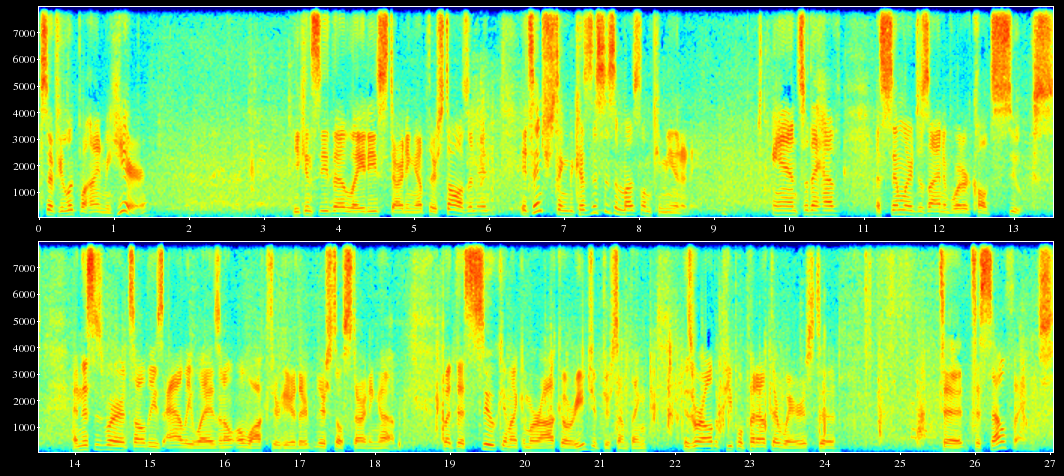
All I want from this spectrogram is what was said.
So if you look behind me here, you can see the ladies starting up their stalls. And, and it's interesting because this is a Muslim community. And so they have a similar design of what are called souks. And this is where it's all these alleyways, and I'll, I'll walk through here. They're, they're still starting up. But the souk in like a Morocco or Egypt or something is where all the people put out their wares to to to sell things.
